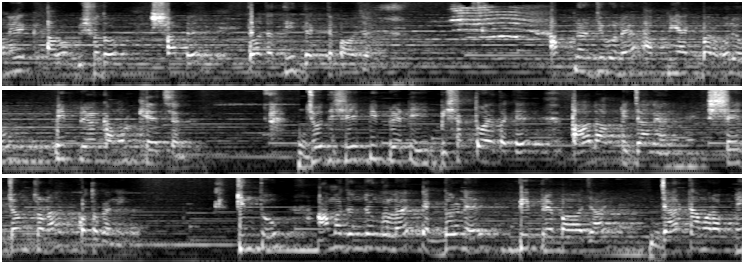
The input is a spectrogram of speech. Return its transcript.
অনেক আরও বিশদ সাপের প্রজাতি দেখতে পাওয়া যায়। আপনার জীবনে আপনি একবার হলেও পিঁপড়ের কামড় খেয়েছেন। যদি সেই পিঁপড়েটি বিষাক্ত হয়ে থাকে, তাহলে আপনি জানেন সেই যন্ত্রণা কতখানি। কিন্তু আমাজন জঙ্গলে এক ধরনের পিঁপড়ে পাওয়া যায়, যার কামড় আপনি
